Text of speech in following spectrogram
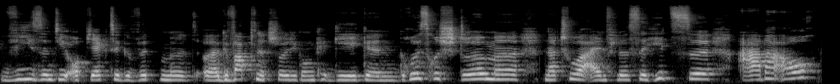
wie sind die Objekte gewidmet, äh, gewappnet, Entschuldigung, Verteidigung gegen größere Stürme, Natureinflüsse, Hitze, aber auch,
